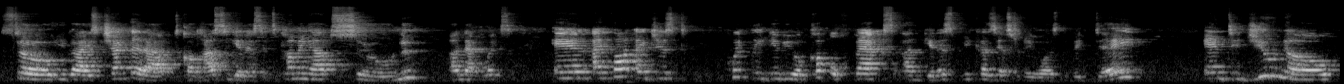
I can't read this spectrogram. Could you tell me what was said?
So, you guys check that out. It's called House of Guinness. It's coming out soon on Netflix. And I thought I'd just quickly give you a couple facts on Guinness because yesterday was the big day. And did you know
